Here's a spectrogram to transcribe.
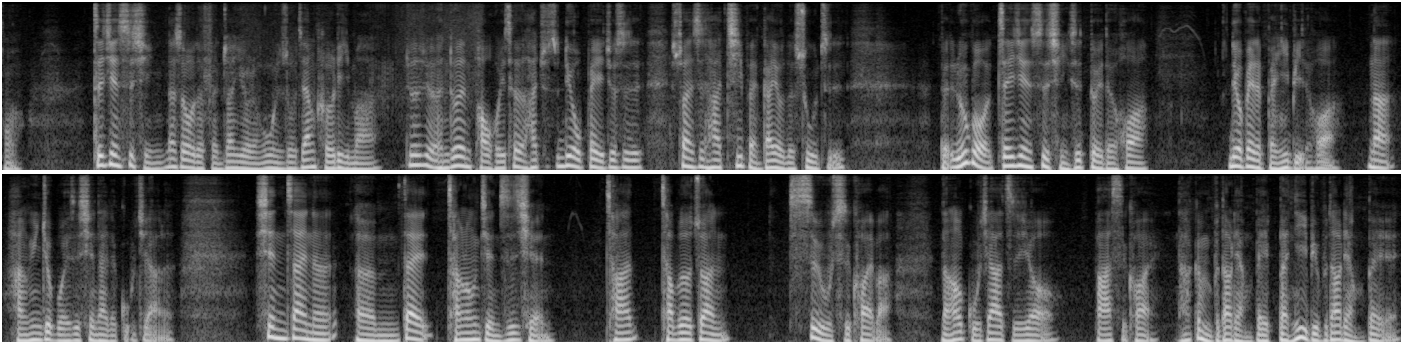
哦。这件事情那时候我的粉专有人问说，这样合理吗？就是有很多人跑回测，它就是六倍，就是算是它基本该有的数值。对，如果这件事情是对的话，六倍的本益比的话，那航运就不会是现在的股价了。现在呢，嗯，在长荣减之前，差差不多赚四五十块吧，然后股价只有八十块，它根本不到两倍，本益比不到两倍，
